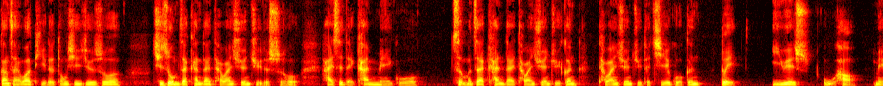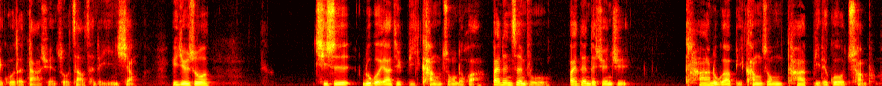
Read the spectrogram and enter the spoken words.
刚才我要提的东西就是说，其实我们在看待台湾选举的时候，还是得看美国怎么在看待台湾选举，跟台湾选举的结果，跟对一月五号美国的大选所造成的影响。也就是说，其实如果要去比抗中的话，拜登政府、拜登的选举，他如果要比抗中，他比得过 Trump 吗？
